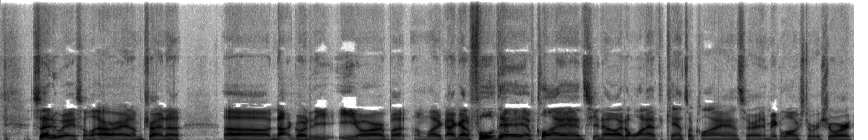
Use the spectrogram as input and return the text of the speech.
So anyway, so I'm like, all right, I'm trying to uh, not go to the ER, but I'm like, I got a full day of clients. You know, I don't want to have to cancel clients. All right, and make a long story short,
